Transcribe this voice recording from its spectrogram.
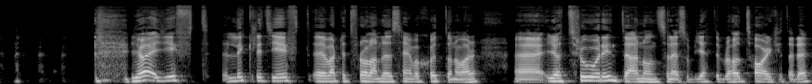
jag är gift, lyckligt gift, eh, varit i ett förhållande sedan jag var 17 år. Eh, jag tror inte annonserna är så jättebra targetade,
